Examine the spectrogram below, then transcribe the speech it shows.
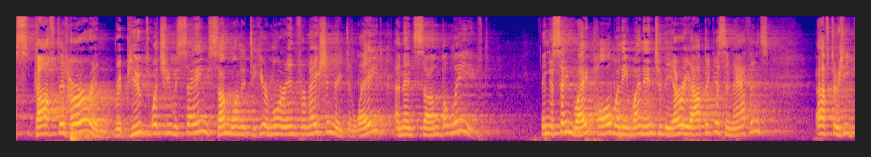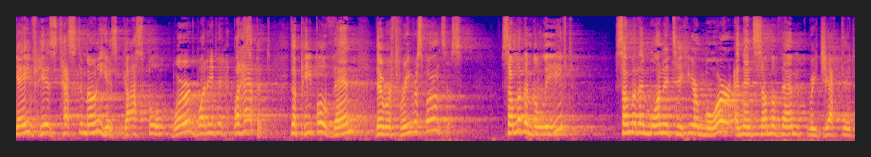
scoffed at her and rebuked what she was saying. Some wanted to hear more information. They delayed. And then some believed. In the same way, Paul, when he went into the Areopagus in Athens, after he gave his testimony, his gospel word, what, did what happened? The people then, there were three responses. Some of them believed, some of them wanted to hear more, and then some of them rejected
